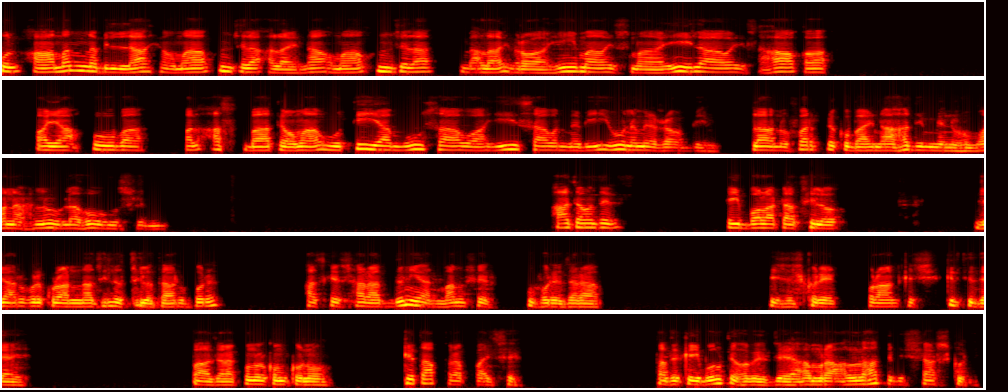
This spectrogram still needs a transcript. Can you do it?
কুল আমান্না বিল্লাহ ওমা উনজিলা আলাইনা ওমা আলা ইব্রাহিমা ইসমাইলা ওয়া ইসহাকা ওয়া আসবাত ওমা উতিয়া মূসা ওয়া ঈসা ওয়ান নাবিয়্যুনা মির লা নুফাররিকু বাইনা আহাদিম মিনহুম ওয়া নাহনু লাহু মুসলিমুন। আজ আমাদের এই বলাটা ছিল যার উপরে কোরআন নাজিল হচ্ছিল, তার উপরে আজকে সারা দুনিয়ার মানুষের উপরে যারা বিশেষ করে কোরআনকে স্বীকৃতি দেয় বা যারা কোন রকম কোনো কেতাব তারা পাইছে, তাদেরকেই বলতে হবে যে আমরা আল্লাহতে বিশ্বাস করি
